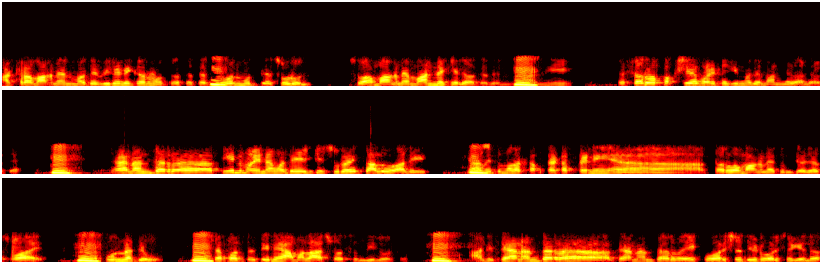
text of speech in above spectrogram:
अठरा मागण्यांमध्ये विलिनीकरण होतं. तर त्या. दोन मुद्दे सोडून सोळा मागण्या मान्य केल्या होत्या त्यांनी. आणि सर्व पक्षीय बैठकीमध्ये मान्य झाल्या होत्या. त्यानंतर तीन महिन्यामध्ये टी सुरळीत चालू आली की. आम्ही तुम्हाला टप्प्याटप्प्याने सर्व मागण्या तुमच्या ज्या सोळा आहे हम्म, त्या पूर्ण देऊ. अशा पद्धतीने आम्हाला आश्वासन दिलं होतं. आणि त्यानंतर त्यानंतर एक वर्ष दीड वर्ष गेलं.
